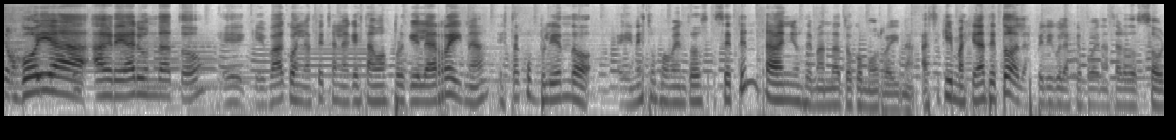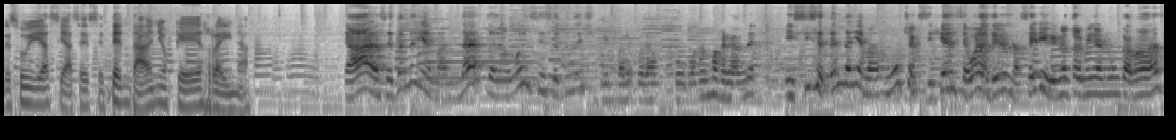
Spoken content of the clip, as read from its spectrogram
no. Voy a agregar un dato eh, que va con la fecha en la que estamos, porque la reina está cumpliendo en estos momentos 70 años de mandato como reina. Así que imagínate todas las películas que pueden hacer sobre su vida si hace 70 años que es reina. Claro, 70 años de mandato, ¿no? Vos decís 70 años, que un poco, no más grande. Y sí, 70 años, mucha exigencia. Bueno, tiene una serie que no termina nunca más.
